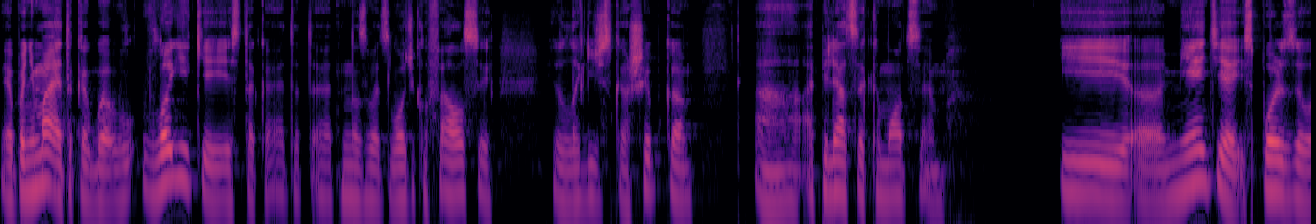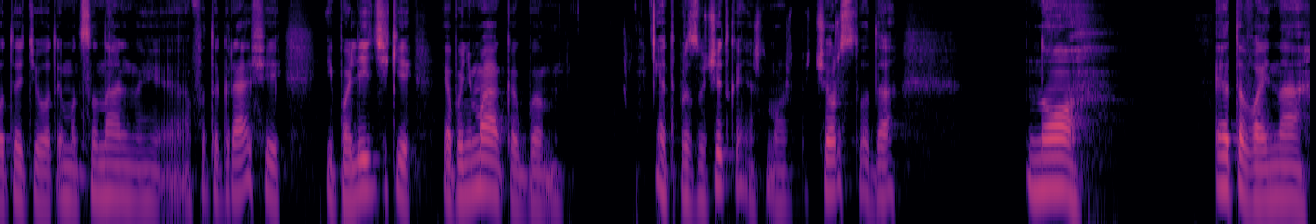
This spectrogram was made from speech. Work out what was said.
Я понимаю, это как бы в логике есть такая, это, это называется logical fallacy, или логическая ошибка, а, апелляция к эмоциям. И э, медиа, используя вот эти вот эмоциональные э, фотографии и политики, я понимаю, как бы это прозвучит, конечно, может быть, черство, да, но это война,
